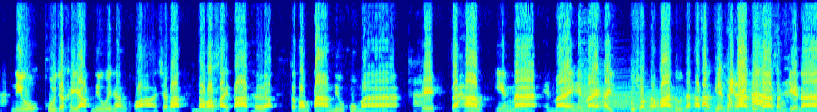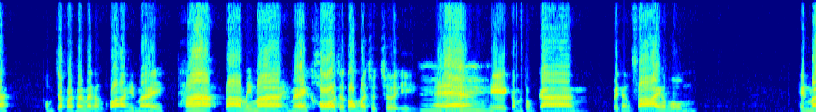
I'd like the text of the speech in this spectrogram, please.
ค่ะนิ้วครูจะขยับนิ้วไปทางขวาใช่ป่ะอืมแต่ว่าสายตาเธออะจะต้องตามนิ้วครูมาค่ะโอเคแต่ห้ามเอียงหน้าเห็นไหมเห็นไหมใครผู้ชมทางบ้านดูนะครับสันังกเกเรียตนทางบ้านให้ดูด้วยนะค่ะสังเกตนะ ผมจะค่อยๆมาทางขวาเห็นไหม ถ้าตาไม่มาเห็นไหมคอจะต้องมาชดเชยเองอืม แอบโอเคกลับมาตรงกลาง ไปทางซ้ายครับผม เห็นไหม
